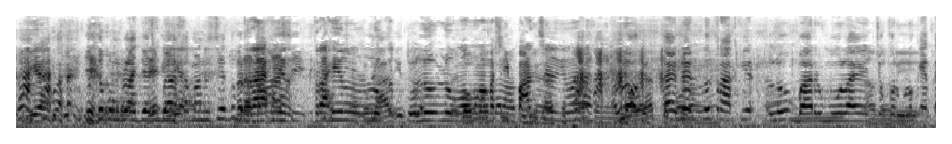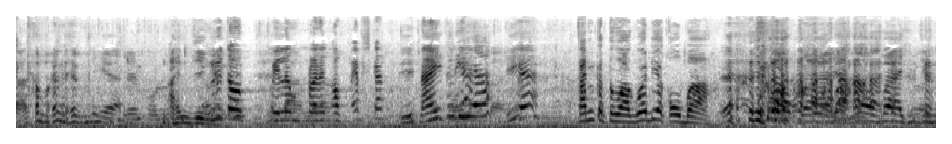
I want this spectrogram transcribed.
Iya. itu mempelajari bahasa Iya. manusia tuh berapa Terakhir terakhir lu lu lu ngomong sama si Pansel gimana? lu eh Den, lu terakhir lu baru mulai cukur bulu ketek kapan Den? Anjing. Lu tau film Planet of Apes kan? Nah itu dia. Iya. Kan ketua gua dia Koba. Koba, ya koba anjing.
